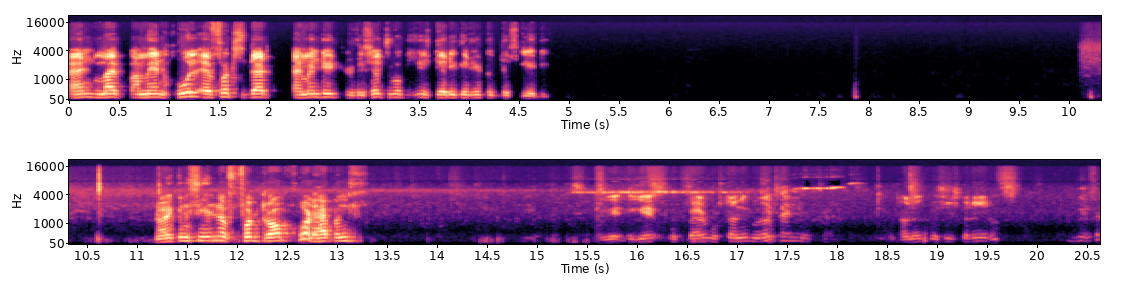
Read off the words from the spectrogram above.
and my I mean whole efforts that I mean the research work is dedicated to this lady. Now you can see in the foot drop what happens. ये ये पैर उठता नहीं पूरा ये पैर नहीं उठता उठाने की कोशिश करिए ना ये फिर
